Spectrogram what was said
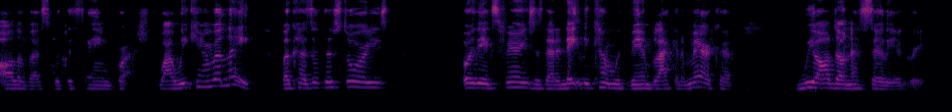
all of us with the same brush. While we can relate because of the stories or the experiences that innately come with being black in America, we all don't necessarily agree.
